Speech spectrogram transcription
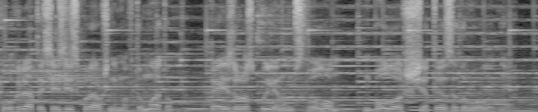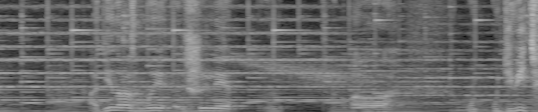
Погратися зі справжнім автоматом, хай з розпиленим стволом, було ще те задоволення. Один раз мы решили э, у- удивить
